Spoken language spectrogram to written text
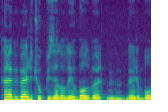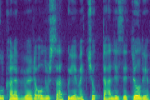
Karabiberli çok güzel oluyor. Bol böyle, böyle bol karabiberli olursa bu yemek çok daha lezzetli oluyor.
